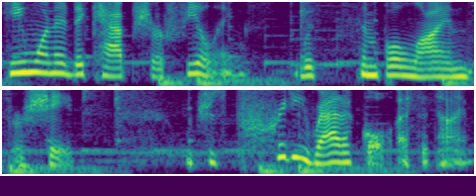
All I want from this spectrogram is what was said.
He wanted to capture feelings with simple lines or shapes, which was pretty radical at the time.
